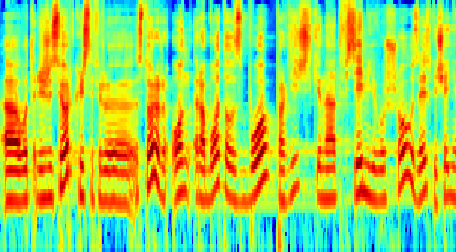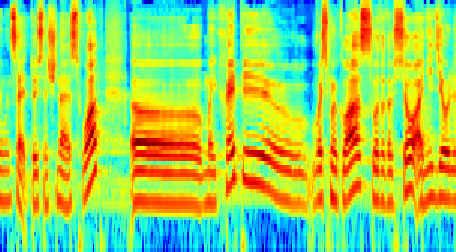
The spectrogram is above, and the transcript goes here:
э, вот режиссер Кристофер э, Сторер, он работал с Бо практически над всеми его шоу, за исключением Inside. То есть начиная с What, э, Make Happy, восьмой класс, вот это все, они делали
